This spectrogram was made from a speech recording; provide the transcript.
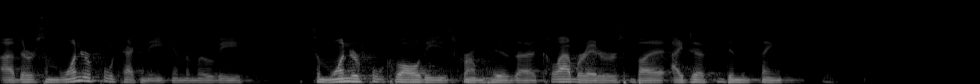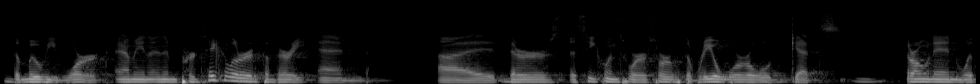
Uh, there's some wonderful technique in the movie, some wonderful qualities from his uh, collaborators, but I just didn't think the movie worked. I mean, and in particular at the very end, uh, there's a sequence where sort of the real world gets thrown in with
